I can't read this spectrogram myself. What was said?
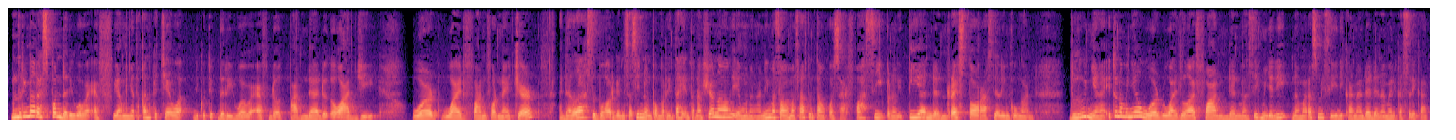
menerima respon dari WWF yang menyatakan kecewa dikutip dari wwf.panda.org World Wide Fund for Nature adalah sebuah organisasi non-pemerintah internasional yang menangani masalah-masalah tentang konservasi, penelitian, dan restorasi lingkungan. Dulunya itu namanya World Wildlife Fund dan masih menjadi nama resmi sih di Kanada dan Amerika Serikat.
